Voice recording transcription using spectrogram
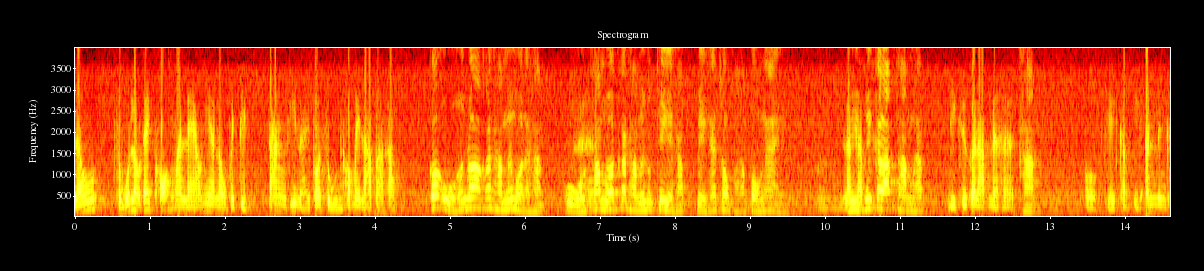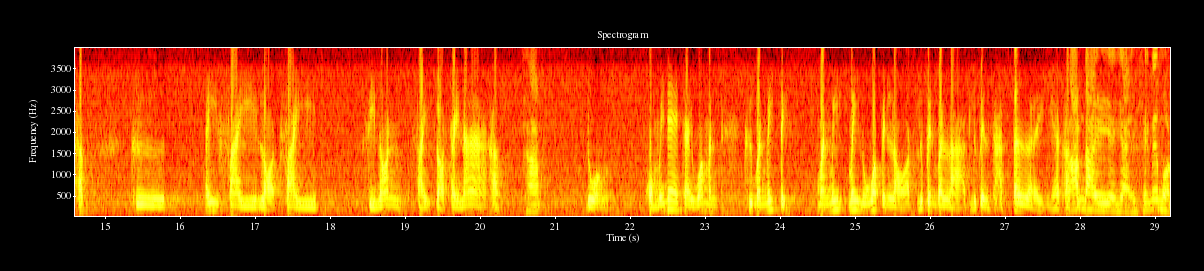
แล้วสมมุติเราได้ของมาแล้วเนี่ยเราไปติดตั้งที่ไหนเพราะศูนย์เขาไม่รับอะครับ ก็อู่ข้างนอกก็ทำไม่หมดนะครับ อู่นะฮะซ่อมรถก็ทำให้ทุกที่ครับเปลี่ยนแค่โชคฝากระโปรงหน้าอืมแล้วมีครับควิกก็รับทำครับดีคือก็รับนะฮะครับ โอเคครับอีกอันหนึงครับ คือไอ้ไฟหลอดไฟซีนอนไฟหลอดไฟหน้าครับ ครับ ดวงผมไม่แน่ใจว่ามันคือมันไม่ติด มันไม่ไม่รู้ว่าเป็นหลอดหรือเป็นบัลลาดหรือเป็น starter อะไรอย่างเงี้ยครับร้านใดใหญ่ๆเช็คได้หมด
